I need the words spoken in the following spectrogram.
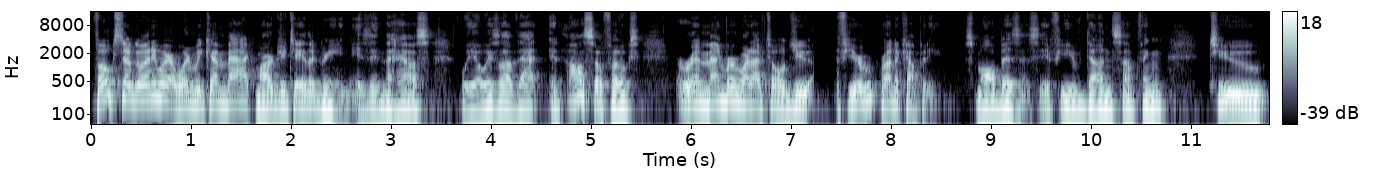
Folks, don't go anywhere. When we come back, Marjorie Taylor Greene is in the house. We always love that. And also, folks, remember what I've told you. If you run a company, small business, if you've done something to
